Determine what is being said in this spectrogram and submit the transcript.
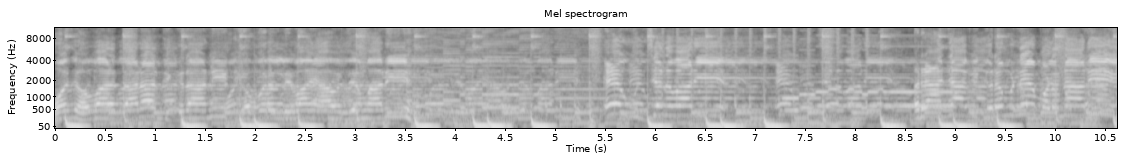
હોજ હવાર તારા દીકરાની ખબર લેવાય આવજે મારી. એ ઉજ્જનવારી રાજા વિક્રમ ને મળનારી.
